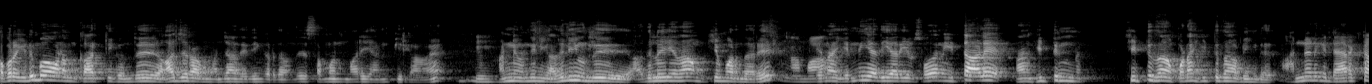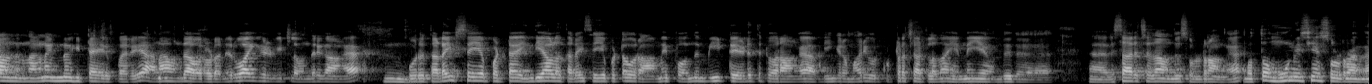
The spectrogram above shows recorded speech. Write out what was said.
அப்புறம் இடும்பாவனம் கார்த்திக் வந்து ஆஜராகும் அஞ்சாம் தேதிங்கிறத வந்து சம்மன் மாதிரி அனுப்பியிருக்காங்க. அண்ணன் வந்து நீங்க அதுலயும் வந்து அதுலயே தான் முக்கியமா இருந்தாரு. ஏன்னா எண்ணெய் அதிகாரிகள் சோதனை இட்டாலே நாங்க ஹிட்டுன்னு ஹிட்டு தான் படம் ஹிட்டு தான் அப்படிங்கிறாரு. அண்ணனுக்கு டைரக்டா வந்திருந்தாங்கன்னா இன்னும் ஹிட் ஆயிருப்பாரு. ஆனா வந்து அவரோட நிர்வாகிகள் வீட்டுல வந்திருக்காங்க. ஒரு தடை செய்யப்பட்ட இந்தியாவுல தடை செய்யப்பட்ட ஒரு அமைப்பை வந்து மீட்டு எடுத்துட்டு வராங்க அப்படிங்கிற மாதிரி ஒரு குற்றச்சாட்டுல தான் என்ஐஏ வந்து இதை விசாரிச்சதா வந்து சொல்றாங்க. மொத்தம் மூணு விஷயம் சொல்றாங்க.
